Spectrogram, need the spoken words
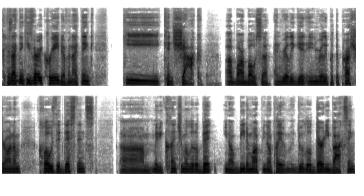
because I think he's very creative and I think he can shock uh, Barbosa and really get and really put the pressure on him, close the distance, um, maybe clinch him a little bit, you know, beat him up, you know, play do a little dirty boxing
